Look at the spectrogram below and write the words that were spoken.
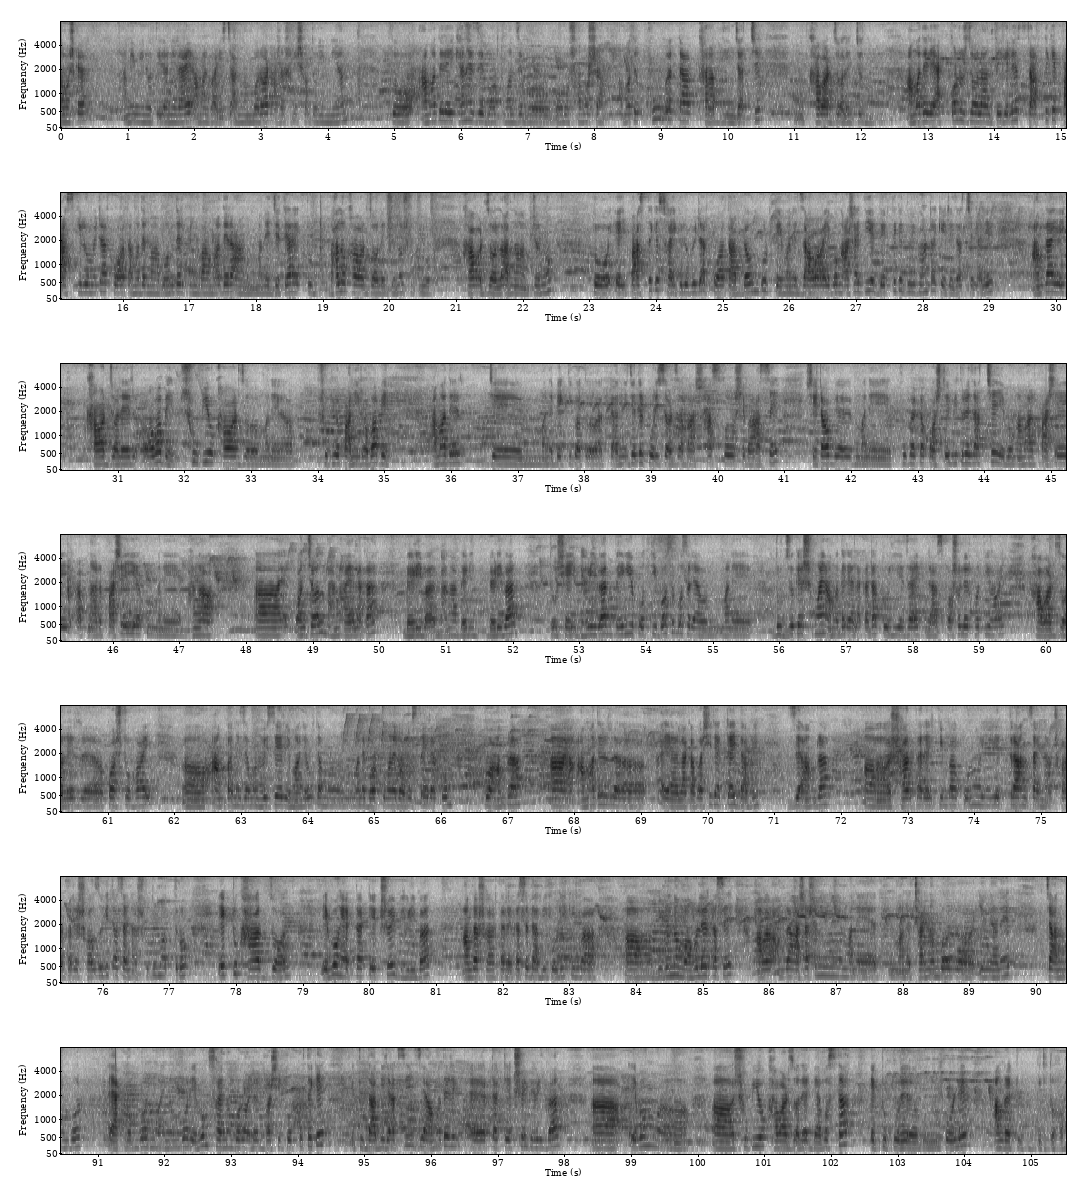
নমস্কার, আমি মিনতি রানী রায়, আমার বাড়ি চার নম্বর ওয়ার্ড আশাশুনি সদর ইউনিয়ন। তো আমাদের এইখানে যে বর্তমান যে বড় বড় সমস্যা, আমাদের খুব একটা খারাপ দিন যাচ্ছে খাবার জলের জন্য। আমাদের এক কলস জল আনতে গেলে চার থেকে পাঁচ কিলোমিটার পথ আমাদের মা বোনদের কিংবা আমাদের মানে যেতে হয় একটু ভালো খাওয়ার জলের জন্য শুকনো খাওয়ার জল আনার জন্য। তো এই পাঁচ থেকে ছয় কিলোমিটার পথ আপ ডাউন করতে মানে যাওয়া এবং আসায় দিয়ে দেড় থেকে দুই ঘণ্টা কেটে যাচ্ছে। তাহলে আমরা এই খাওয়ার জলের অভাবে সুপীয় খাওয়ার মানে সুপীয় পানির অভাবে আমাদের যে মানে ব্যক্তিগত একটা নিজেদের পরিচর্যা বা স্বাস্থ্য সেবা আছে, সেটাও মানে খুব একটা কষ্টের ভিতরে যাচ্ছে এবং আমার পাশে আপনার পাশেই মানে ভাঙা অঞ্চল ভাঙা এলাকা, ভেড়িবাদ, ভাঙা ভেড়ি, ভেড়িবাদ। তো সেই ভেড়িবাদ ভেঙে প্রতি বছর বছর মানে দুর্যোগের সময় আমাদের এলাকাটা তলিয়ে যায়, প্লাস ফসলের ক্ষতি হয়, খাওয়ার জলের কষ্ট হয়। আমপানে যেমন হয়েছে, রেমালেও তেমন মানে বর্তমানের অবস্থা এরকম। তো আমরা আমাদের এলাকাবাসীর একটাই দাবি যে আমরা সরকারের কিংবা কোনো ইয়ে ত্রাণ চায় না, সরকারের সহযোগিতা চায় না, শুধুমাত্র একটু খাওয়ার জল এবং একটা টেকসই ভেড়িবাদ আমরা সরকারের কাছে দাবি করি কিংবা বিভিন্ন মহলের কাছে। আমরা আশাশুনি মানে মানে ছয় নম্বর ইউনিয়নের চার নম্বর, এক নম্বর, নয় নম্বর এবং ছয় নম্বর ওয়ার্ডেরবাসীর পক্ষ থেকে একটু দাবি রাখছি যে আমাদের একটা টেকসই ভেড়িবাদ এবং সুপীয় খাওয়ার জলের ব্যবস্থা একটু করে করলে আমরা একটু উপকৃত হব।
